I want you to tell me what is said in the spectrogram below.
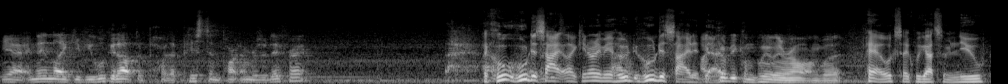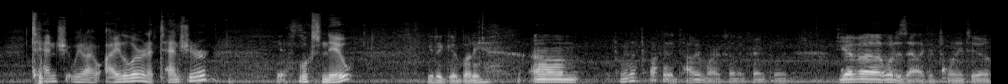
Yeah, and then like if you look it up, the par- the piston part numbers are different. Like who who decided? Like you know what I mean? Who who decided that? I could be completely wrong, but Hey, it looks like we got some new tension. We got an idler and a tensioner. yes, Looks new. you did good, buddy. Um, where the fuck are the timing marks on the crank plate? Do you have a what is that like a 22? You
